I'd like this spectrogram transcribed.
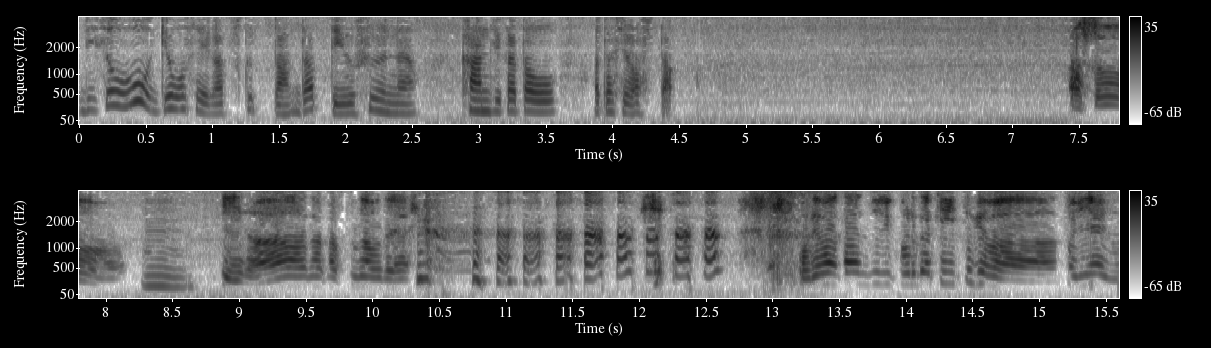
理想を行政が作ったんだっていう風な感じ方を私はした。あ、そうん。う。いいなぁ、なんか素直で。俺は単純にこれだけ言っとけば、とりあえず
